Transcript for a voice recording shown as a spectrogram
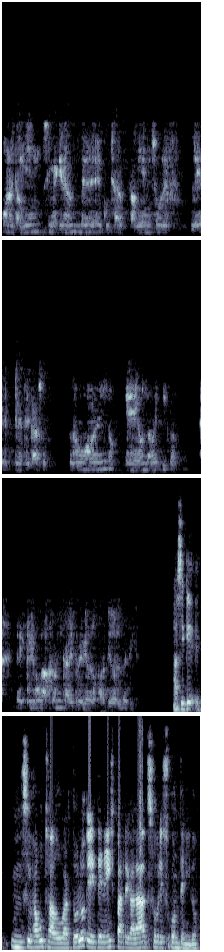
bueno, y también si me quieren escuchar también sobre leer, en este caso, sobre un en Onda Bética, escribo la crónica y previa de los partidos del Betis. Así que mm, si os ha gustado Bartolo, eh, tenéis para regalar sobre su contenido.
